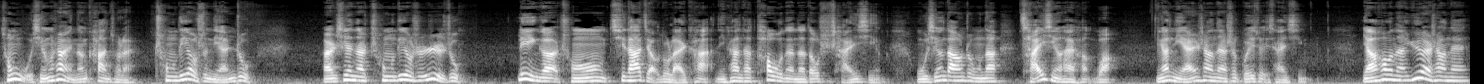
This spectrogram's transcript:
从五行上也能看出来，冲的又是年柱，而且呢，冲的又是日柱。另一个从其他角度来看，你看他透的呢都是财星，五行当中呢财星还很旺。你看年上呢是癸水财星，然后呢月上呢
